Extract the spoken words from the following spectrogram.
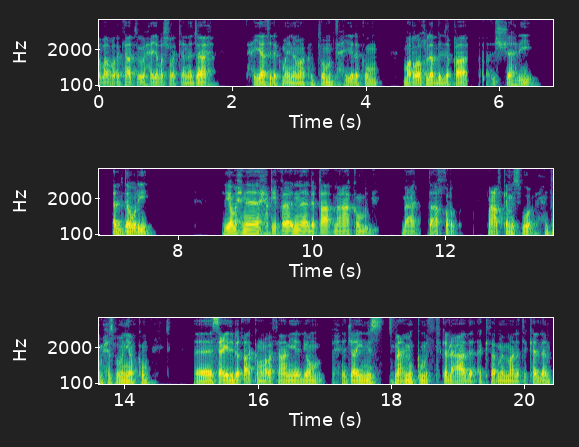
الله وبركاته. حيا الله شركاء النجاح. تحياتي لكم أينما كنتم. تحية لكم مرة أخرى باللقاء الشهري الدوري. اليوم إحنا حقيقة أن لقاء معاكم بعد تأخر ما أعرف كم أسبوع. أنتم حسبوا من يومكم. أه سعيد بلقائكم مرة ثانية. اليوم إحنا جايين نسمع منكم مثل كالعادة أكثر مما نتكلم.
